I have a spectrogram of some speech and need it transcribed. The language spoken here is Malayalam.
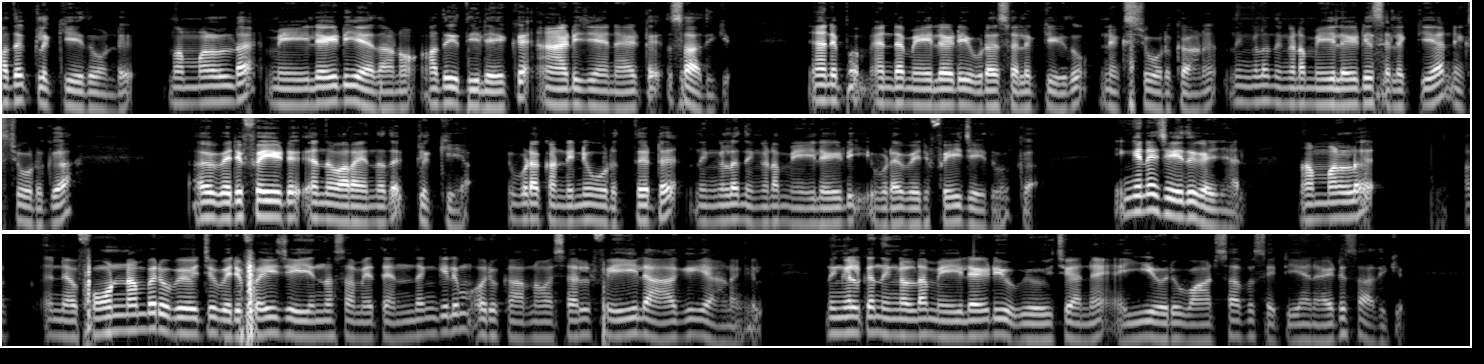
അത് ക്ലിക്ക് ചെയ്തുകൊണ്ട് നമ്മളുടെ മെയിൽ ഐ ഡി ഏതാണോ അത് ഇതിലേക്ക് ആഡ് ചെയ്യാനായിട്ട് സാധിക്കും. ഞാനിപ്പം എന്റെ മെയിൽ ഐ ഡി ഇവിടെ സെലക്ട് ചെയ്തു നെക്സ്റ്റ് കൊടുക്കുകയാണ്. നിങ്ങൾ നിങ്ങളുടെ മെയിൽ ഐ ഡി സെലക്ട് ചെയ്യുക നെക്സ്റ്റ് കൊടുക്കുക. വെരിഫൈഡ് എന്ന് പറയുന്നത് ക്ലിക്ക് ചെയ്യുക. ഇവിടെ കണ്ടിന്യൂ കൊടുത്തിട്ട് നിങ്ങൾ നിങ്ങളുടെ മെയിൽ ഐ ഡി ഇവിടെ വെരിഫൈ ചെയ്ത് വെക്കുക. ഇങ്ങനെ ചെയ്തു കഴിഞ്ഞാൽ നമ്മൾ പിന്നെ ഫോൺ നമ്പർ ഉപയോഗിച്ച് വെരിഫൈ ചെയ്യുന്ന സമയത്ത് എന്തെങ്കിലും ഒരു കാരണവശാൽ ഫെയിൽ ആകുകയാണെങ്കിൽ നിങ്ങൾക്ക് നിങ്ങളുടെ മെയിൽ ഐ ഡി ഉപയോഗിച്ച് തന്നെ ഈ ഒരു വാട്സാപ്പ് സെറ്റ് ചെയ്യാനായിട്ട് സാധിക്കും.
